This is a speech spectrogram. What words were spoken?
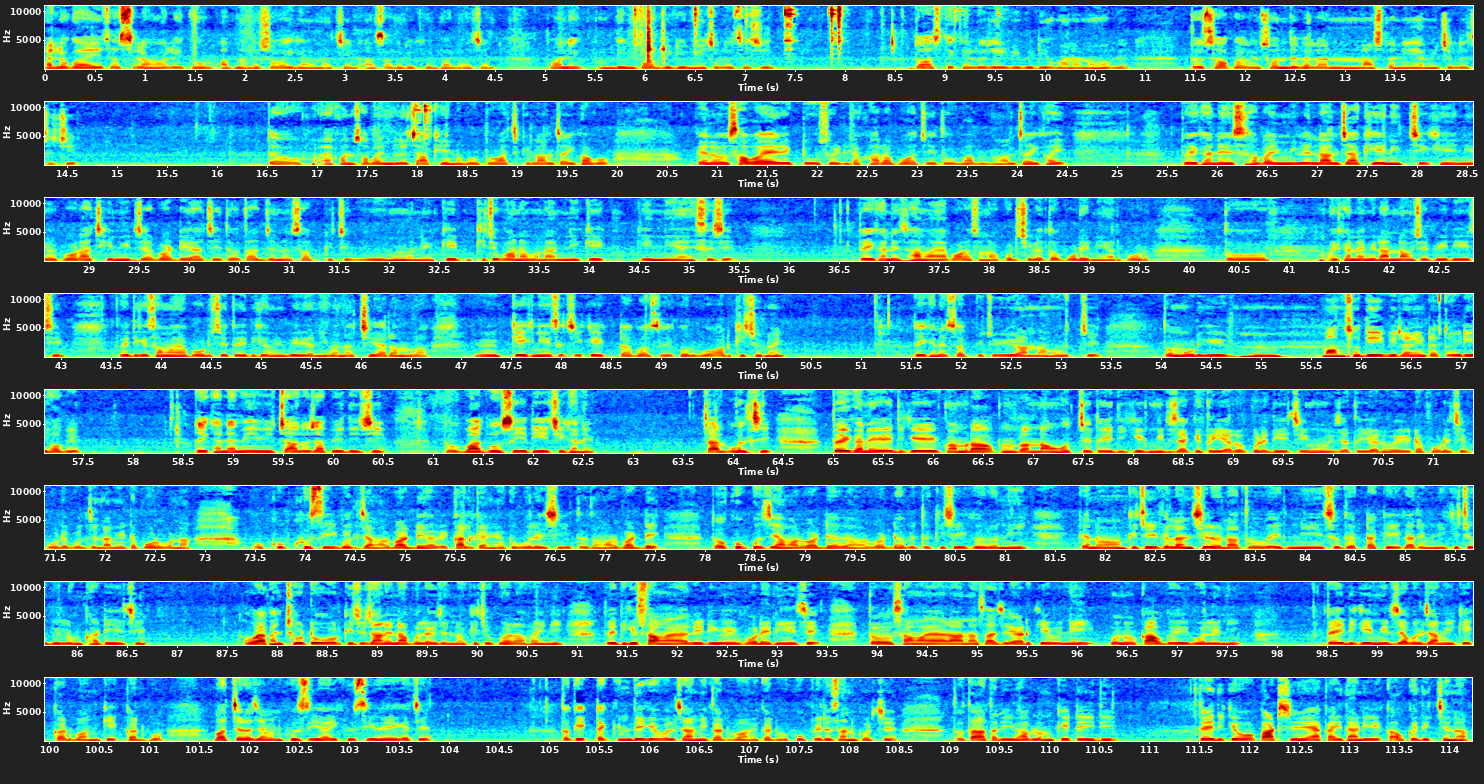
Hello guys আসসালামু আলাইকুম আপনারা সবাই কেমন আছেন? আশা করি খুব ভালো আছেন। তো অনেক দিন পর ভিডিও নিয়ে চলে এসেছি। তো আজ থেকে রোজের ভিডিও বানানো হবে। তো সকাল, সন্ধেবেলা নাস্তা নিয়ে আমি চলে এসেছি। তো এখন সবাই মিলে চা খেয়ে নেব। তো আজকে লাল চাই খাব। কেন সবাইয়ের একটু শরীরটা খারাপও আছে, তো ভাবলাম লাল চাই খাই। তো এখানে সবাই মিলে লাল চা খেয়ে নিচ্ছি, খেয়ে নেওয়ার পর আজকে মির্জার বার্থডে আছে, তো তার জন্য সব কিছু মানে কেক, কিছু বানাবো না, এমনি কেক কিনে নিয়ে এসেছে। তো এখানে সামায়া পড়াশোনা করছিল তো পড়ে নেওয়ার পর, তো ওইখানে আমি রান্নাও চেপে দিয়েছি। তো এদিকে সময়া পড়ছে, তো এদিকে আমি বিরিয়ানি বানাচ্ছি, আর আমরা কেক নিয়ে এসেছি, কেকটা বাস এ করব, আর কিছু নয়। তো এখানে সব কিছুই রান্না হচ্ছে। তো মুরগির মাংস দিয়েই বিরিয়ানিটা তৈরি হবে। তো এখানে আমি চালও চাপিয়ে দিয়েছি। তো ভাত বসিয়ে দিয়েছি এখানে। চাল বলছি। তো এখানে এদিকে আমরা রান্নাও হচ্ছে। তো এদিকে মির্জাকে তৈয়ারও করে দিয়েছি। মির্জা তৈয়ার হয়ে এটা পড়েছে। পড়ে বলছে, না, আমি এটা পড়ব না। ও খুব খুশি বলছে, আমার বার্থডে হবে। কালকে আমি ওকে বলেছি, তো তোমার বার্থডে তো খুব খুশি, আমার বার্থডে হবে, আমার বার্থডে হবে। তো কিছুই করে নিই। কেন? কিছুই প্ল্যান ছিল না তো। এমনি শুধু একটা কেক আর এমনি কিছু বিলুম খাটিয়েছি। ও এখন ছোট, ওর কিছু জানে না বলে ওই জন্য কিছু করা হয়নি। তো এদিকে সামায়া রেডি হয়ে পড়ে নিয়েছে। তো সামায়ার আনাস আছে আর কেউ নেই, কোনো কাউকেই বলেনি। তো এইদিকে মির্জা বলছে, আমি কেক কাটবো, আমি কেক কাটবো। বাচ্চারা যেমন খুশি হয়, খুশি হয়ে গেছে। তো কেকটা দেখে বলছে, আমি কাটবো আমি কাটবো। খুব পেরেশান করছে। তো তাড়াতাড়ি ভাবলাম কেটেই দিই। তো এদিকে ও কাটছে, একাই দাঁড়িয়ে, কাউকে দিচ্ছে না,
